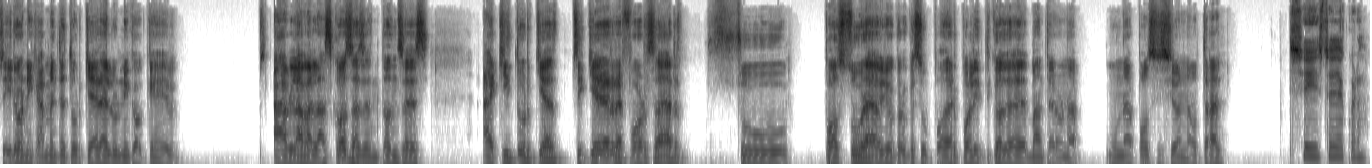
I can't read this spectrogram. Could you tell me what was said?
irónicamente, Turquía era el único que hablaba las cosas. Entonces, aquí Turquía, si quiere reforzar su postura, yo creo que su poder político debe mantener una, una posición neutral. Sí, estoy de acuerdo.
